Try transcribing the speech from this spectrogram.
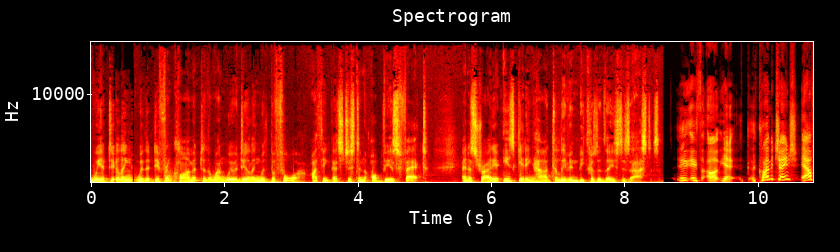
We are dealing with a different climate to the one we were dealing with before. I think that's just an obvious fact. And Australia is getting hard to live in because of these disasters. It's oh yeah, climate change. Our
